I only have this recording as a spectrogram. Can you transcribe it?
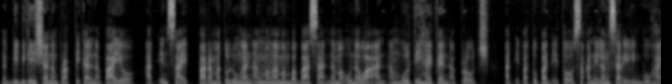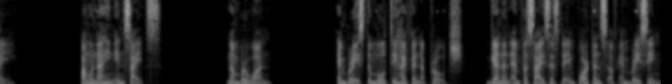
Nagbibigay siya ng praktikal na payo at insight para matulungan ang mga mambabasa na maunawaan ang multi-hyphen approach at ipatupad ito sa kanilang sariling buhay. Pangunahing insights Number 1. Embrace the multi-hyphen approach. Gannon emphasizes the importance of embracing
